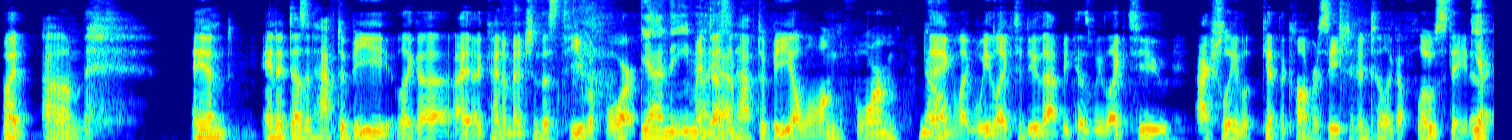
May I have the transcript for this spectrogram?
but um and and it doesn't have to be like a i, I kind of mentioned this to you before Yeah, in the email. it doesn't yeah. have to be a long form No. thing like we like to do that because we like to actually get the conversation into like a flow state of, Yep.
